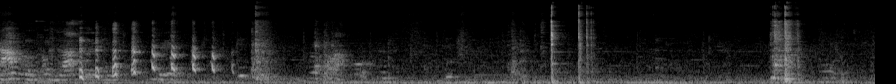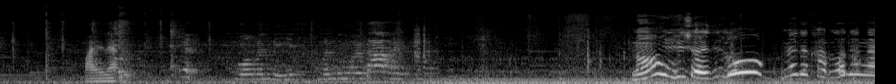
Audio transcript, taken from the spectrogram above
น้ำลงทำรักเลย น้องอยู่เฉยๆที่ลูกน่จะขับรถยังไง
